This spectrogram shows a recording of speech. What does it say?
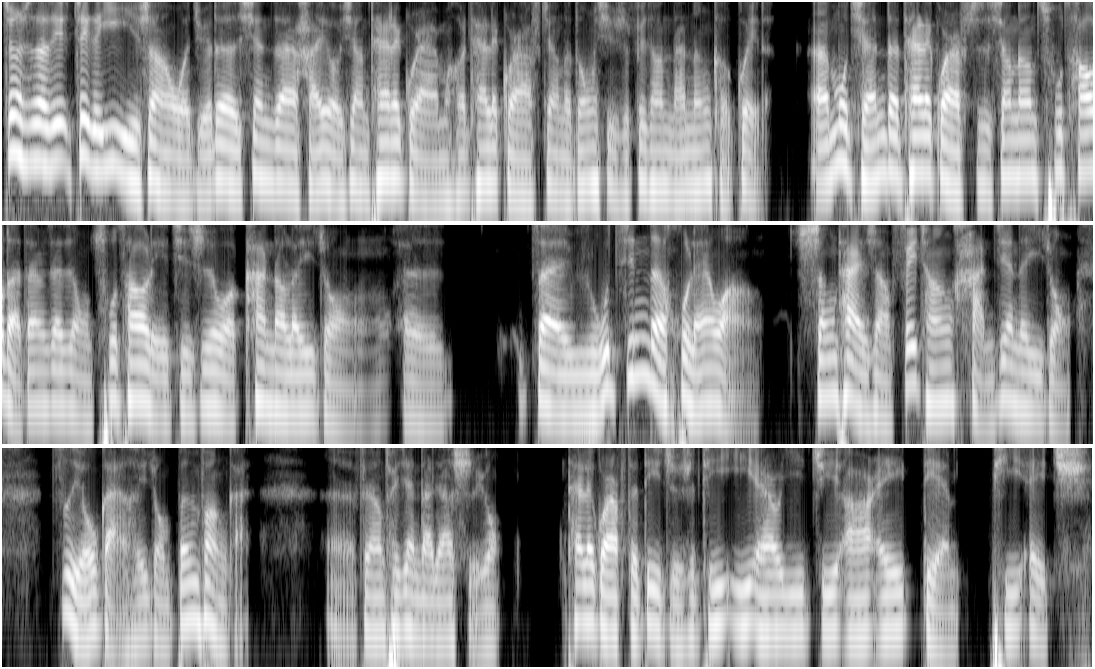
正是在这这个意义上，我觉得现在还有像 Telegram 和 Telegraph 这样的东西是非常难能可贵的。呃，目前的 Telegraph 是相当粗糙的，但是在这种粗糙里，其实我看到了一种呃，在如今的互联网生态上非常罕见的一种自由感和一种奔放感。呃，非常推荐大家使用。Telegraph 的地址是 t e l e g r a 点 p h。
